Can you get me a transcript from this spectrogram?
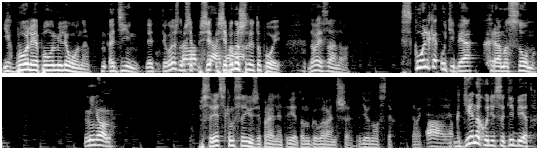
Их более полумиллиона. Один. Дядь, ты гонишь, там все, все, все да. подумают, что ты тупой. Давай заново. Сколько у тебя хромосом? Миллион. В Советском Союзе, правильный ответ, он был раньше, в 90-х. Давай. А. Где находится Тибет?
